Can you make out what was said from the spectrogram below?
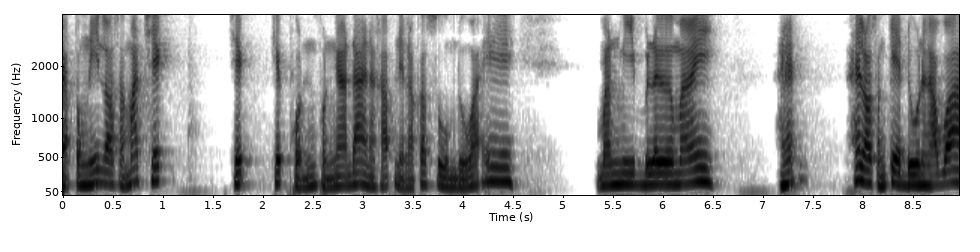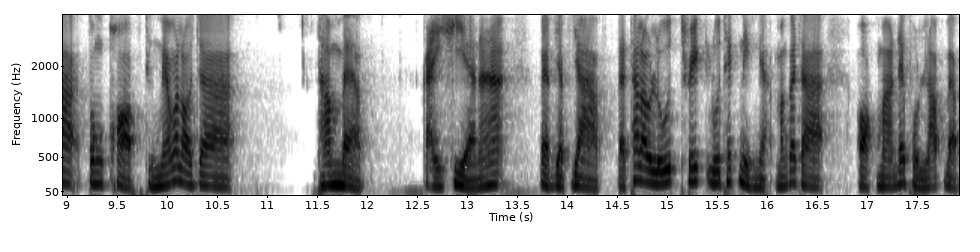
กับตรงนี้เราสามารถเช็คเช็คเช็คผลผลงานได้นะครับเนี่ยเราก็ซูมดูว่าเอ๊มันมีเบลอไหมให้เราสังเกตดูนะครับว่าตรงขอบถึงแม้ว่าเราจะ ทำแบบไก่เขี่ยนะฮะแบบหยาบๆ แต่ถ้าเรารู้ทริครู้เทคนิคเนี่ยมันก็จะออกมาได้ผลลัพธ์แบบ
